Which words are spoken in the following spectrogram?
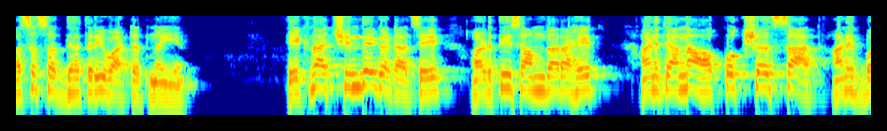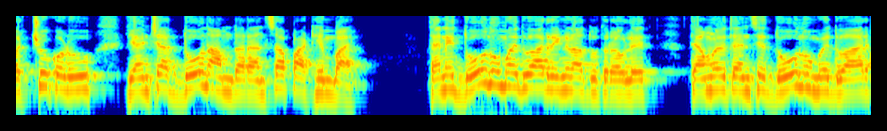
असं सध्या तरी वाटत नाहीये. एकनाथ शिंदे गटाचे अडतीस आमदार आहेत आणि त्यांना अपक्ष सात आणि बच्चू कडू यांच्या दोन आमदारांचा पाठिंबा आहे. त्यांनी दोन उमेदवार रिंगणात उतरवलेत. त्यामुळे त्यांचे दोन उमेदवार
